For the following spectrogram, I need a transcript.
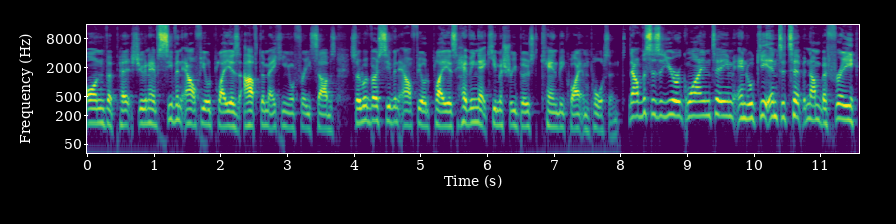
on the pitch. You're going to have seven outfield players after making your free subs. So with those seven outfield players, having that chemistry boost can be quite important. Now, this is a Uruguayan team, and we'll get into tip number three.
